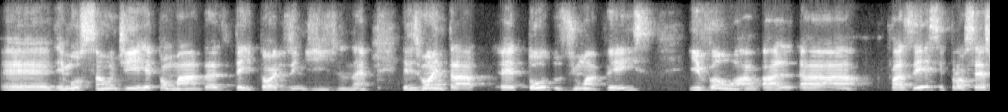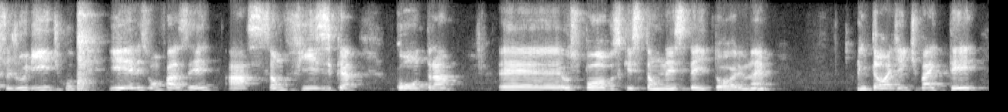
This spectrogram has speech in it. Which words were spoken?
é, remoção de retomada de territórios indígenas. Né. Eles vão entrar é, todos de uma vez e vão a, a, a fazer esse processo jurídico e eles vão fazer a ação física contra é, os povos que estão nesse território, né? Então a gente vai ter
